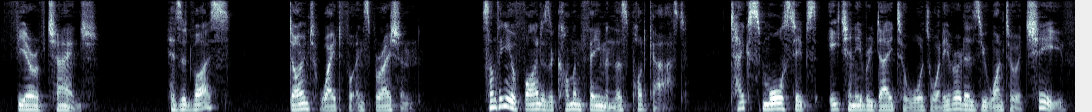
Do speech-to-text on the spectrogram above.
Fear of change. His advice? Don't wait for inspiration. Something you'll find is a common theme in this podcast. Take small steps each and every day towards whatever it is you want to achieve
